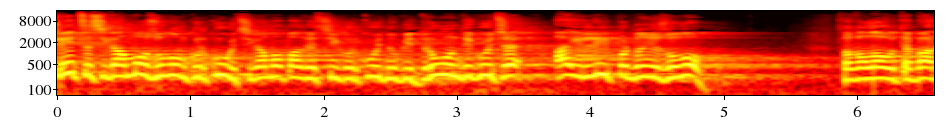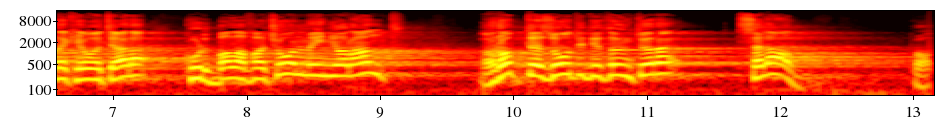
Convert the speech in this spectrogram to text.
Qetë se s'i kam bo zullum kurkujt, s'i kam bo padrejtësi kurkujt, nuk i druhet dikujt se ai lyp ndonjë zullum. Thotë Allahu tebareke ve teala, kur ballafaqohen me injorantë, robt e Zotit i thonë këtyre, selam. Po,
